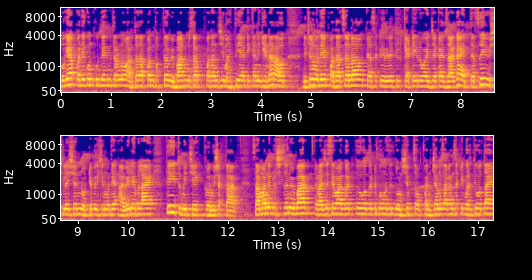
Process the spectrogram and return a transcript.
बघूया पदे कोणकोणते आहेत मित्रांनो? अर्थात आपण फक्त विभागानुसार पदांची माहिती या ठिकाणी घेणार आहोत. डिटेलमध्ये पदाचं नाव त्यासाठी रिलेटेड कॅटेगरी वाईज ज्या काही जागा आहेत त्याचंही विश्लेषण नोटिफिकेशनमध्ये अवेलेबल आहे तेही तुम्ही चेक करू शकता. सामान्य प्रशासन विभाग राज्यसेवा गट अ व गट ब मधील दोनशे पंच्याण्णव जागांसाठी भरती होत आहे.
